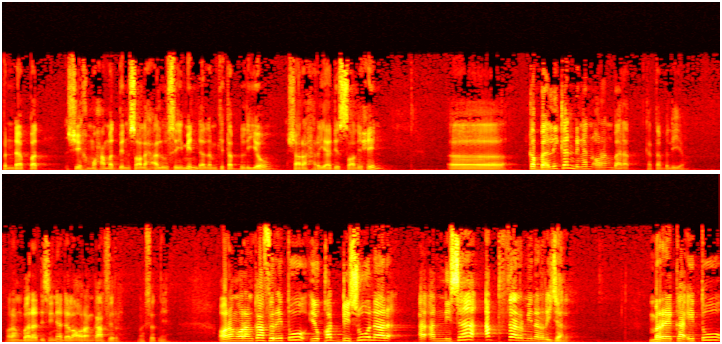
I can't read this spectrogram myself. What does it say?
pendapat Syekh Muhammad bin Saleh Al Utsaimin dalam kitab beliau Syarah Riyadhis Salihin eh, kebalikan dengan orang barat kata beliau. Orang barat di sini adalah orang kafir maksudnya. Orang-orang kafir itu yuqaddisuna an-nisa akthar minar rijal. Mereka itu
